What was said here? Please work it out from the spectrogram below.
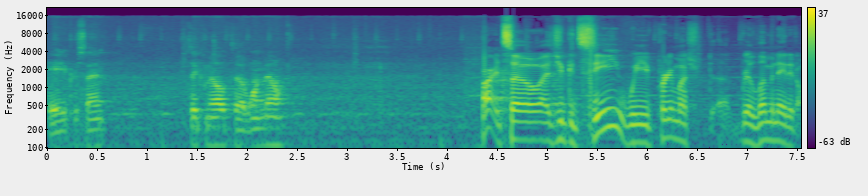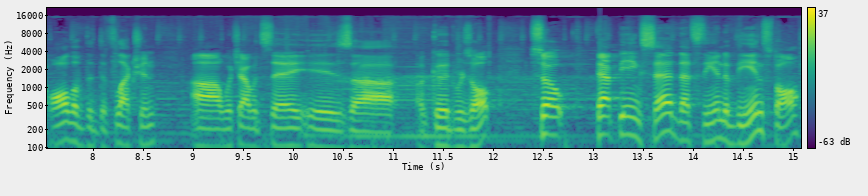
80%, six mil to one mil. All right, so as you can see, we've pretty much uh, eliminated all of the deflection, uh, which I would say is uh, a good result. So That being said, that's the end of the install.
